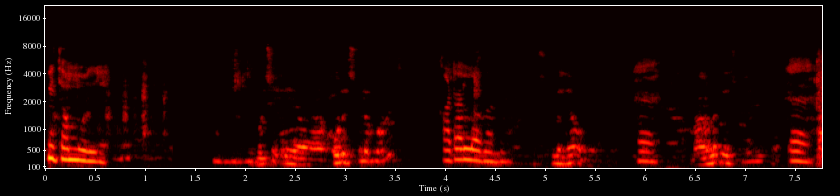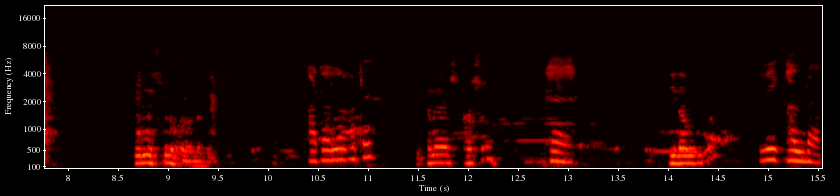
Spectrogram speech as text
পিতাম বললে বলছি আহ, কোন স্কুলে পড়ো? কাটার লাগানো। স্কুলে যাও হ্যাঁ। লাগে স্কুলে হ্যাঁ। কোন স্কুলে ভালো লাগে কাটার লাগাতে এখানে আসো। হ্যাঁ। কি নাম তোমার? রিক হালদার।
